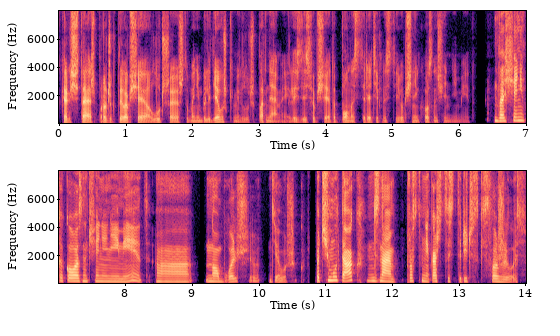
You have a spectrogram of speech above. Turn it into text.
Как считаешь, проекты вообще лучше, чтобы они были девушками или лучше парнями? Или здесь вообще это полная стереотипность и вообще никакого значения не имеет? Вообще никакого значения не имеет, а, но больше девушек. Почему так? Не знаю, просто мне кажется, исторически сложилось.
